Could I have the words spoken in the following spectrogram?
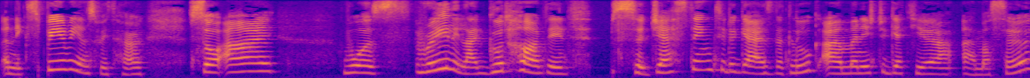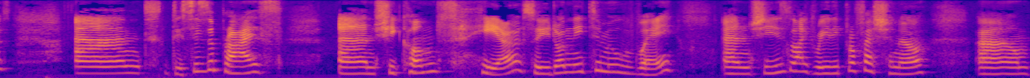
an experience with her. So I was really like good-hearted suggesting to the guys that look i managed to get you a, a and this is the price and she comes here so you don't need to move away and she's like really professional um,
